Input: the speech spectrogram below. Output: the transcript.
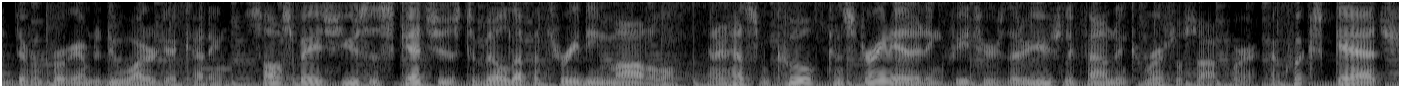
a different program to do water jet cutting. SolveSpace uses sketches to build up a 3D model, and it has some cool constraint editing features that are usually found in commercial software. A quick sketch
